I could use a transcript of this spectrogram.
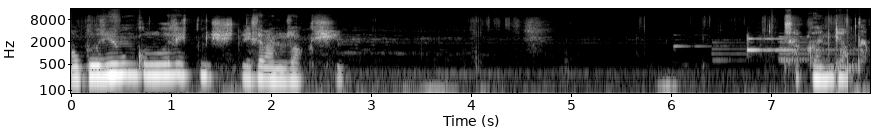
Ablacığımın kolları gitmiş. Neyse ben uzaklaşayım. Saklanacağım tabii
